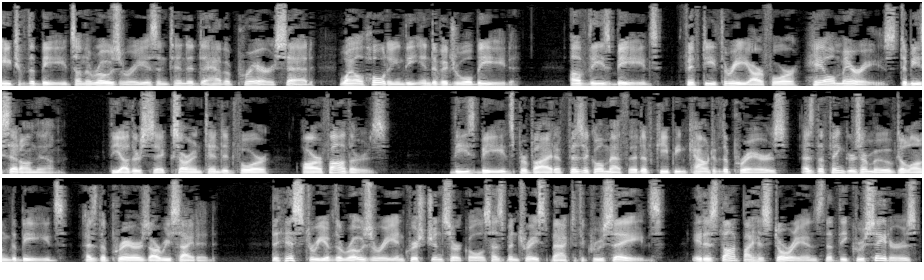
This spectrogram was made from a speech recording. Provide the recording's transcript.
Each of the beads on the rosary is intended to have a prayer said while holding the individual bead. Of these beads, 53 are for Hail Marys to be said on them. The other six are intended for Our Fathers. These beads provide a physical method of keeping count of the prayers as the fingers are moved along the beads as the prayers are recited. The history of the rosary in Christian circles has been traced back to the Crusades. It is thought by historians that the Crusaders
